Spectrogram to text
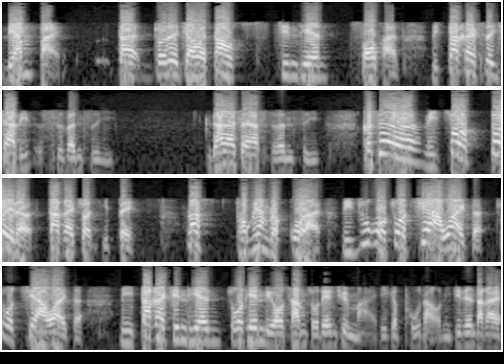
两百，但昨天的价位到今天收盘，你大概剩下离十分之一，你大概剩下十分之一。可是你做对了，大概赚一倍。那同样的过来，你如果做价外的，做价外的，你大概今天、昨天刘仓昨天去买一个葡萄，你今天大概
